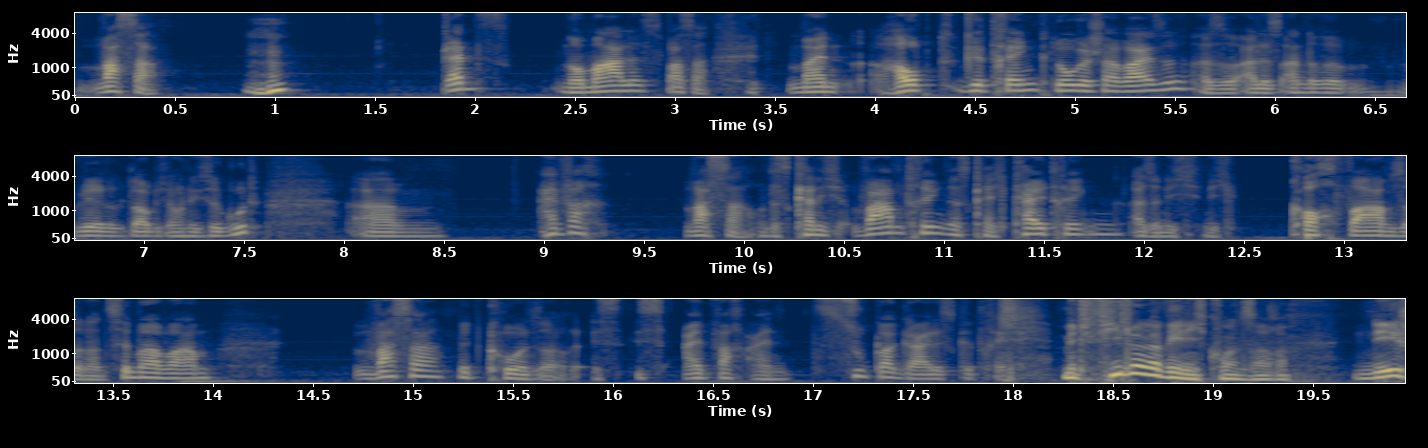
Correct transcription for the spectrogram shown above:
Wasser. Mhm. Ganz normales Wasser. Mein Hauptgetränk, logischerweise. Also alles andere wäre, glaube ich, auch nicht so gut. Ähm, einfach Wasser. Und das kann ich warm trinken, das kann ich kalt trinken. Also nicht, nicht kochwarm, sondern zimmerwarm. Wasser mit Kohlensäure. Es ist einfach ein super geiles Getränk. Mit viel oder wenig Kohlensäure? Nee,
